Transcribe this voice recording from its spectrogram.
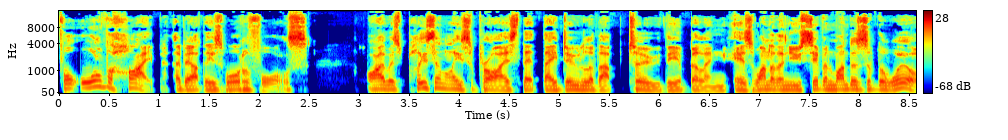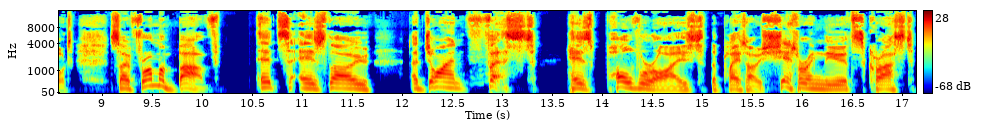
for all the hype about these waterfalls, I was pleasantly surprised that they do live up to their billing as one of the new seven wonders of the world. So from above, it's as though a giant fist has pulverized the plateau, shattering the Earth's crust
